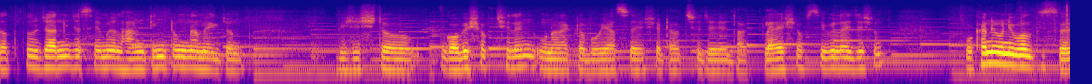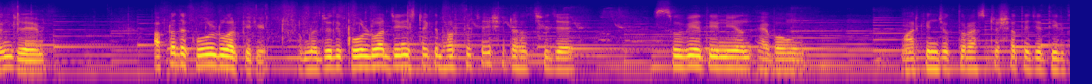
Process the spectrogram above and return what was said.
যতদূর জানি যে স্যামুয়েল হান্টিংটন নামে একজন বিশিষ্ট গবেষক ছিলেন ওনার একটা বই আছে, সেটা হচ্ছে যে দ্য ক্ল্যাশ অফ সিভিলাইজেশন। ওখানে উনি বলতেছেন যে after the cold war period আমরা যদি কোল্ড ওয়ার জিনিসটাকে ধরতে চাই, সেটা হচ্ছে যে সোভিয়েত ইউনিয়ন এবং মার্কিন যুক্তরাষ্ট্রের সাথে যে দীর্ঘ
